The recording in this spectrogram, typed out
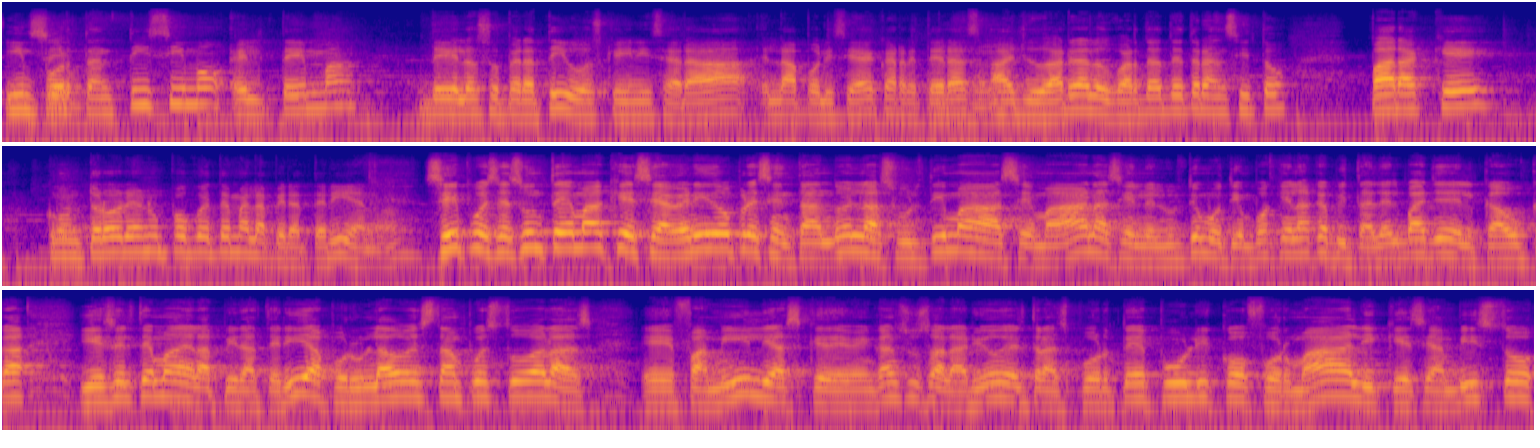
Importantísimo el tema de los operativos que iniciará la Policía de Carreteras a ayudarle a los guardas de tránsito para que controlen un poco el tema de la piratería, ¿no? Sí, pues es un tema que se ha venido presentando en las últimas semanas y en el último tiempo aquí en la capital del Valle del Cauca y es el tema de la piratería. Por un lado están pues todas las eh, familias que devengan su salario del transporte público formal y que se han visto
